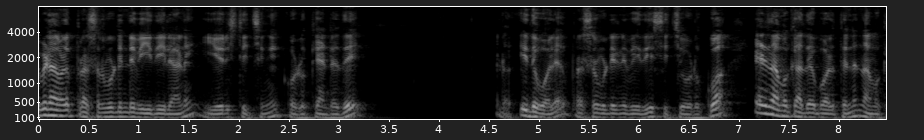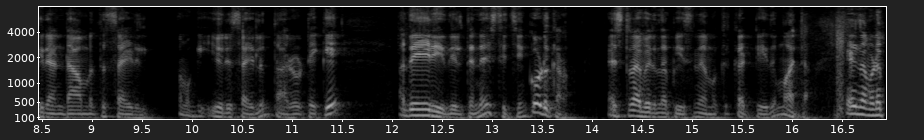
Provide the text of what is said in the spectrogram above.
ഇവിടെ നമ്മൾ പ്രഷർ വുഡിന്റെ വീതിയിലാണ് ഈ ഒരു സ്റ്റിച്ചിങ് കൊടുക്കേണ്ടത്. കേട്ടോ ഇതുപോലെ പ്രഷർ വുഡിന്റെ വീതി സ്റ്റിച്ച് കൊടുക്കുക. ഇനി നമുക്ക് അതേപോലെ തന്നെ നമുക്ക് രണ്ടാമത്തെ സൈഡിൽ നമുക്ക് ഈ ഒരു സൈഡിലും താഴോട്ടേക്ക് അതേ രീതിയിൽ തന്നെ സ്റ്റിച്ചിങ് കൊടുക്കണം. എക്സ്ട്രാ വരുന്ന പീസിനെ നമുക്ക് കട്ട് ചെയ്ത് മാറ്റാം. ഇനി നമ്മുടെ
